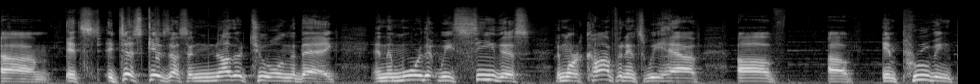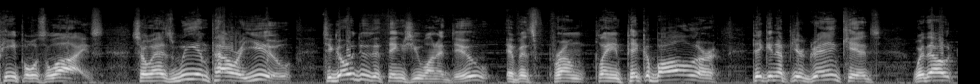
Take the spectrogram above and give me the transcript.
um, it's, it just gives us another tool in the bag. And the more that we see this, the more confidence we have of, of improving people's lives. So as we empower you to go do the things you want to do, if it's from playing pickleball or picking up your grandkids, without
